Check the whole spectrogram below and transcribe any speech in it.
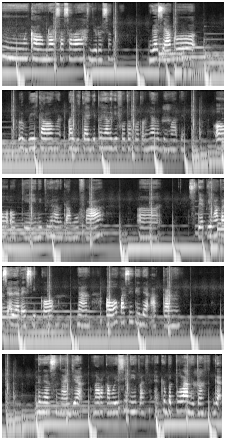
Hmm, kalau merasa salah jurusan enggak sih. Aku lebih kalau lagi kayak gitu ya lagi foto-fotonya lebih ngeliatin oh oke ini pilihan kamu Fa. Eh, setiap pilihan pasti ada resiko. Nah Allah pasti tidak akan dengan sengaja naruh kamu di sini pas eh, kebetulan gitu. Nggak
